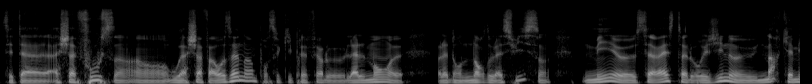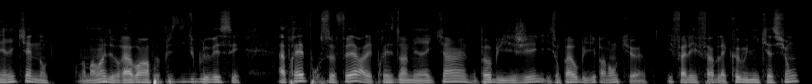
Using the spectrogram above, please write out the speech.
c'est à, Schaffhausen hein, ou à Schaffhausen hein, pour ceux qui préfèrent l'allemand voilà, dans le nord de la Suisse. Mais ça reste à l'origine une marque américaine. Donc Normalement, ils devraient avoir un peu plus d'IWC. Après, pour ce faire, les présidents américains, ils n'ont pas obligé, ils pas oublié pardon qu'il fallait faire de la communication.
